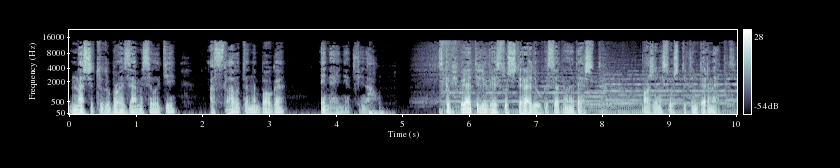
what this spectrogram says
Нашето добро е замисълът ти, а славата на Бога е нейният финал. Скъпи приятели, вие слушате радио Гъсът на надеждата. Може да ни слушате в интернет.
